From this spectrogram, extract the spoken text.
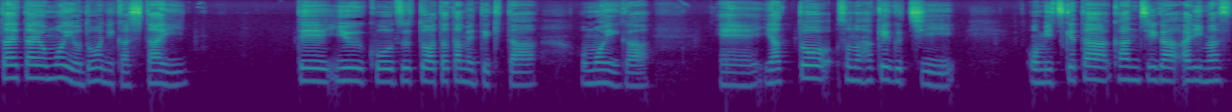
伝えたい思いをどうにかしたいっていうこうずっと温めてきた思いが、えやっとそのはけ口を見つけた感じがあります。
